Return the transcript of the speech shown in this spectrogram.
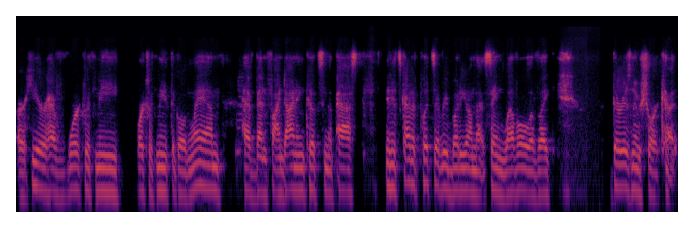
are here have worked with me, worked with me at the Golden Lamb, have been fine dining cooks in the past. And it's kind of puts everybody on that same level of like, there is no shortcut.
